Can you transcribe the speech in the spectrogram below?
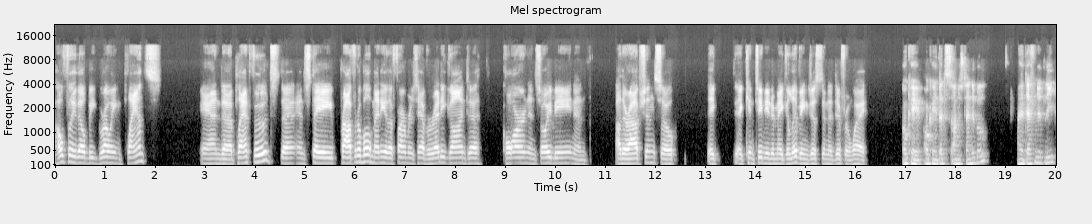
hopefully they'll be growing plants and uh, plant foods that, and stay profitable. Many of the farmers have already gone to corn and soybean and other options, so they they continue to make a living just in a different way. Okay, okay, that's understandable. Uh, definitely,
